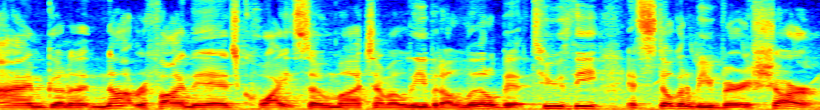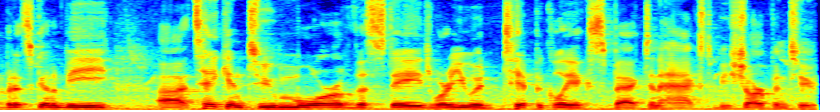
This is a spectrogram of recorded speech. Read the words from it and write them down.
I'm gonna not refine the edge quite so much. I'm gonna leave it a little bit toothy. It's still gonna be very sharp, but it's gonna be uh, taken to more of the stage where you would typically expect an axe to be sharpened to.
